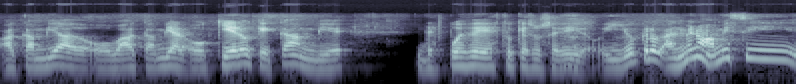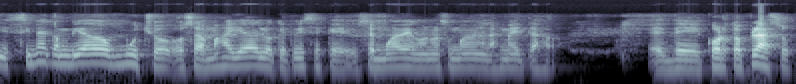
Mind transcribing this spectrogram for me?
ha cambiado o va a cambiar o quiero que cambie después de esto que ha sucedido. Y yo creo, al menos a mí sí, sí me ha cambiado mucho, o sea, más allá de lo que tú dices, que se mueven o no se mueven las metas eh, de corto plazo.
